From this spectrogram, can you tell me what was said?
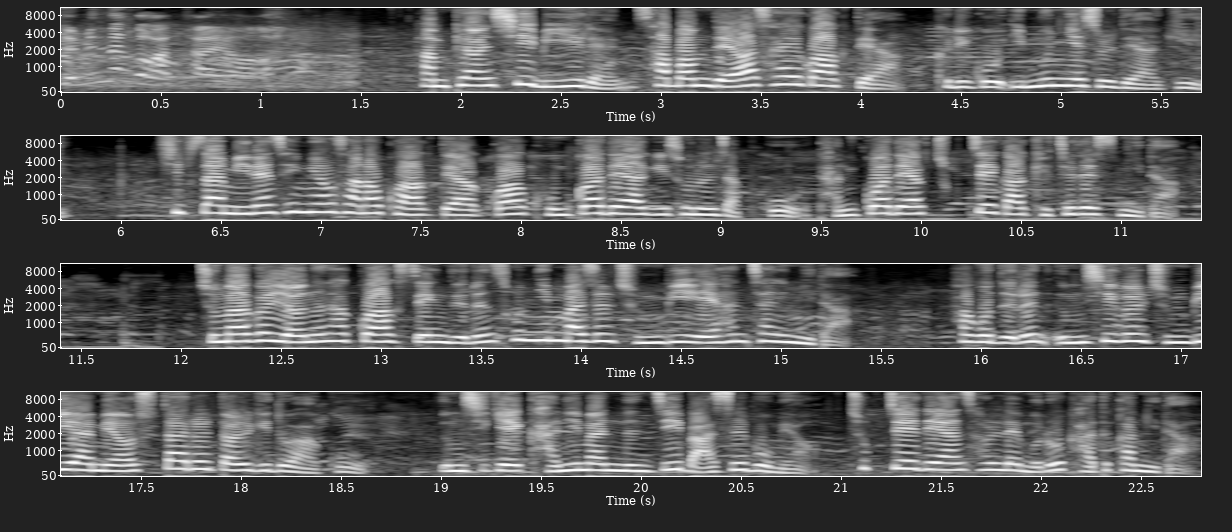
재밌는 것 같아요. 한편 12일엔 사범대와 사회과학대학 그리고 인문예술대학이 13일엔 생명산업과학대학과 공과대학이 손을 잡고 단과대학 축제가 개최됐습니다. 주막을 여는 학과 학생들은 손님 맞을 준비에 한창입니다. 학우들은 음식을 준비하며 수다를 떨기도 하고 음식에 간이 맞는지 맛을 보며 축제에 대한 설렘으로 가득합니다.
